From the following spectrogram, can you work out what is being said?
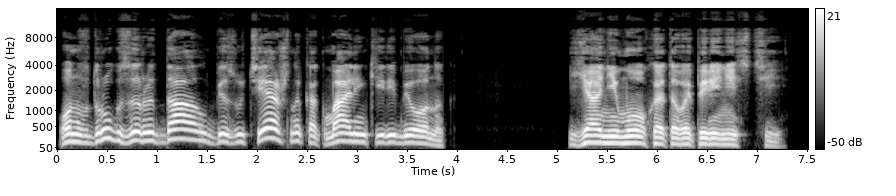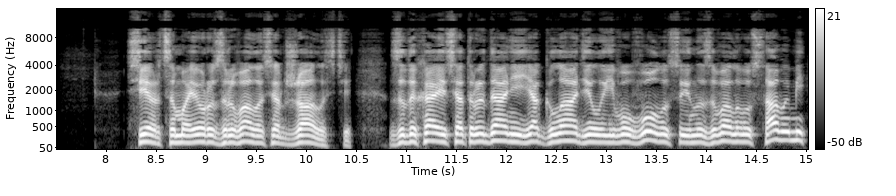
он вдруг зарыдал безутешно, как маленький ребенок. Я не мог этого перенести. Сердце мое разрывалось от жалости. Задыхаясь от рыданий, я гладил его волосы и называл его самыми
